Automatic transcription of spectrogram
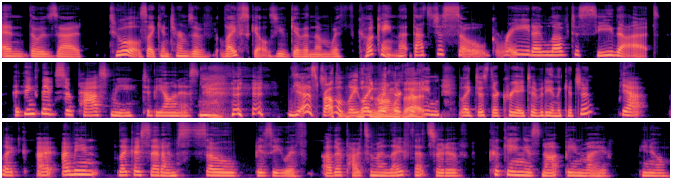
and those uh, tools like in terms of life skills you've given them with cooking that that's just so great i love to see that. I think they've surpassed me to be honest. Yes probably nothing, nothing like with their with cooking like just their creativity in the kitchen. Yeah like i i mean like i said i'm so busy with other parts of my life that sort of cooking is not being my you know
